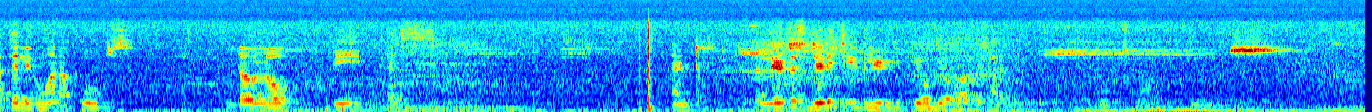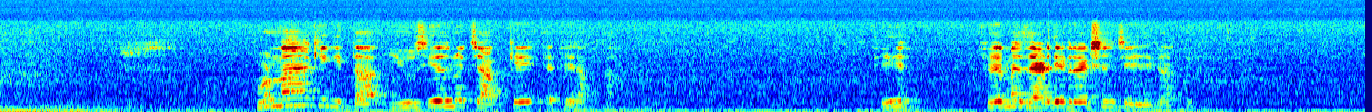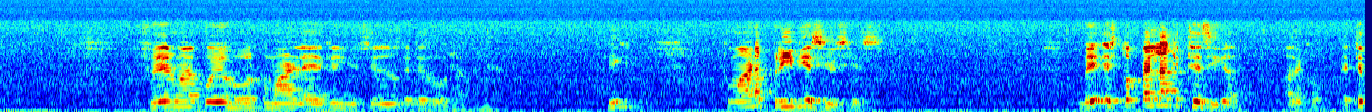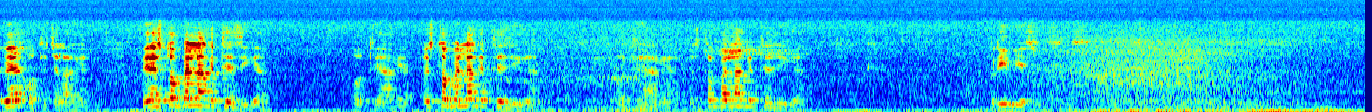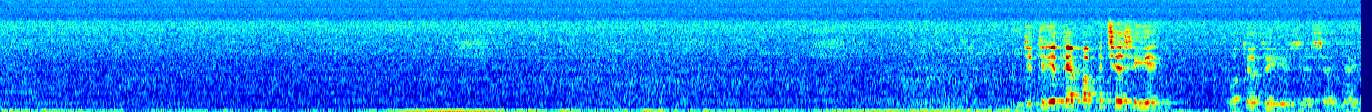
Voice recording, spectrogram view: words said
ਇੱਥੇ ਲਿਖੂੰਗਾ ਨਾ oops W P S enter ਤਾਂ ਲੇਟੈਸਟ ਜਿਹੜੀ ਚੀਜ਼ ਡਿਲੀਟ ਕੀਤੀ ਹੋਗੀ ਉਹ ਵਾਪਸ ਆ ਜਾਏਗੀ ਹੁਣ ਮੈਂ ਕੀ ਕੀਤਾ? UCS ਨੂੰ ਚੱਕ ਕੇ ਇੱਥੇ ਰੱਖਤਾ। ਠੀਕ ਹੈ? ਫਿਰ ਮੈਂ Z ਦੀ ਡਾਇਰੈਕਸ਼ਨ ਚੇਂਜ ਕਰਤੀ ਫਿਰ ਮੈਂ ਕੋਈ ਹੋਰ ਕਮਾਂਡ ਲੈ ਕੇ UCS ਨੂੰ ਕਿਤੇ ਹੋਰ ਰੱਖ ਲਿਆ। ਠੀਕ ਹੈ? ਕਮਾਂਡ ਹੈ ਪ੍ਰੀਵੀਅਸ UCS ਬਈ ਇਸ ਤੋਂ ਪਹਿਲਾਂ ਕਿੱਥੇ ਸੀਗਾ? ਆ ਦੇਖੋ, ਇੱਥੇ ਪਿਆ, ਉੱਥੇ ਚਲਾ ਗਿਆ। ਫਿਰ ਇਸ ਤੋਂ ਪਹਿਲਾਂ ਕਿੱਥੇ ਸੀਗਾ? ਉੱਥੇ ਆ ਗਿਆ। ਇਸ ਤੋਂ ਪਹਿਲਾਂ ਕਿੱਥੇ ਸੀਗਾ? ਉੱਥੇ ਆ ਗਿਆ। ਇਸ ਤੋਂ ਪਹਿਲਾਂ ਕਿੱਥੇ ਸੀਗਾ? ਪ੍ਰੀਵੀਅਸ ਜਿੱਥੇ ਆਪਾਂ ਪਿੱਛੇ ਸੀਗੇ ਉੱਥੇ ਉੱਥੇ UCS ਚੱਲ ਜਾਈਏ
